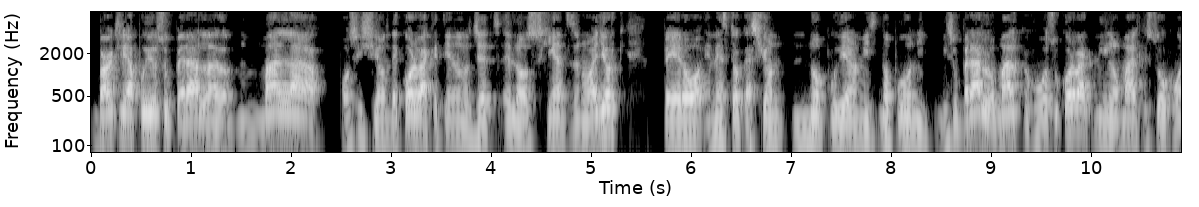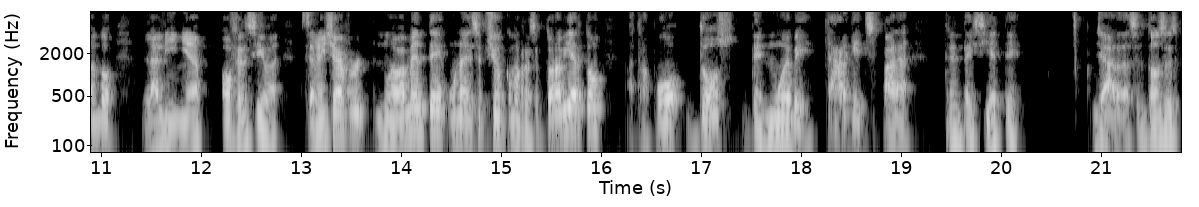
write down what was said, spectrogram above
Barkley ha podido superar la mala posición de corva que tienen los, Jets, los Gigantes de Nueva York, pero en esta ocasión no pudieron no pudo ni, superar lo mal que jugó su quarterback ni lo mal que estuvo jugando la línea ofensiva. Sterling Shepard nuevamente una decepción como receptor abierto, atrapó dos de nueve targets para 37 yardas. Entonces,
